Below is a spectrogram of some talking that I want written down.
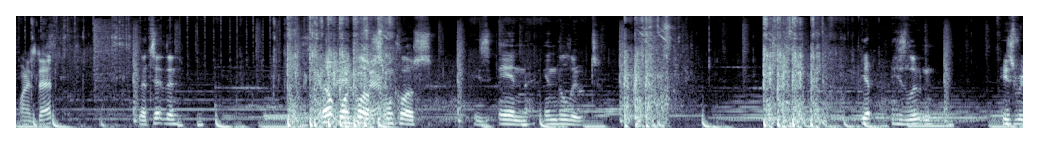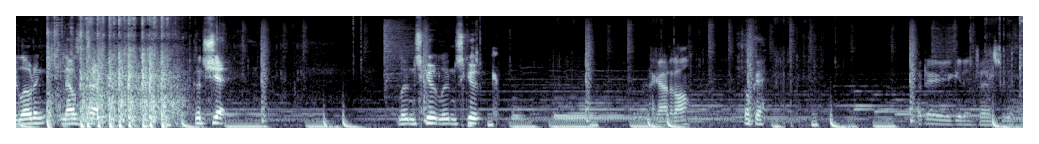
One is dead? That's it then. Nope, one close, one close. He's in, in the loot. Yep, he's looting. He's reloading. Now's the time. Good shit. Loot and scoot, loot and scoot. I got it all. Okay. How dare you get in faster than me?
